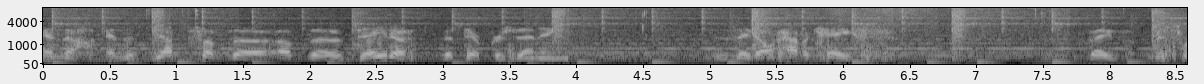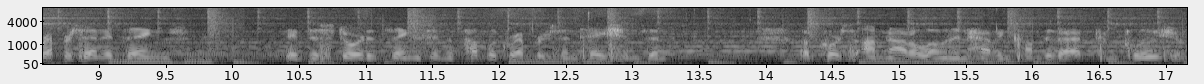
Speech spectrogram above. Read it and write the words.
in the in the depth of the of the data that they're presenting, they don't have a case. They've misrepresented things. They've distorted things in the public representations, and of course, I'm not alone in having come to that conclusion.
